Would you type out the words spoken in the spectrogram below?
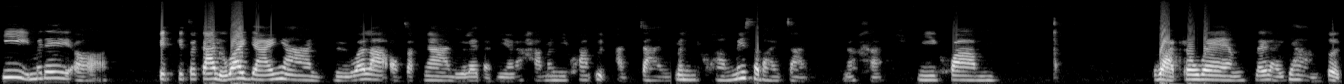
ที่ไม่ได้ปิดกิจการหรือว่าย้ายงาน หรือว่าลาออกจากงานหรืออะไรแบบนี้นะคะ มันมีความอึดอัดใจ มันมีความไม่สบายใจนะคะ มีความหวาดระแวงหลาย ๆ อย่างเกิด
